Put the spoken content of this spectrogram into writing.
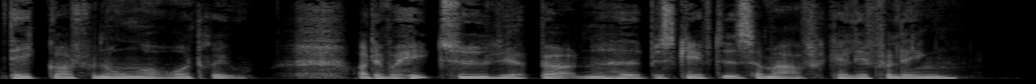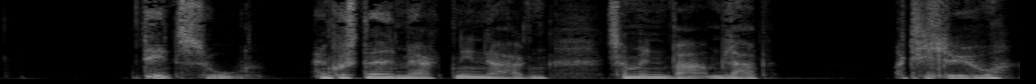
Det er ikke godt for nogen at overdrive. Og det var helt tydeligt, at børnene havde beskæftiget sig med Afrika lidt for længe. Den sol. Han kunne stadig mærke den i nakken, som en varm lap. Og de løver.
